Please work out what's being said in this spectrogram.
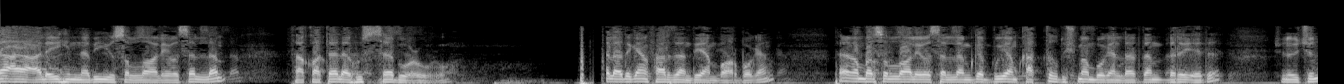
دعا عليه النبي صلى الله عليه وسلم فقتله السبع qiladigan farzandi ham bor bo'lgan payg'ambar sollallohu alayhi vasallamga bu ham qattiq dushman bo'lganlardan biri edi shuning uchun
